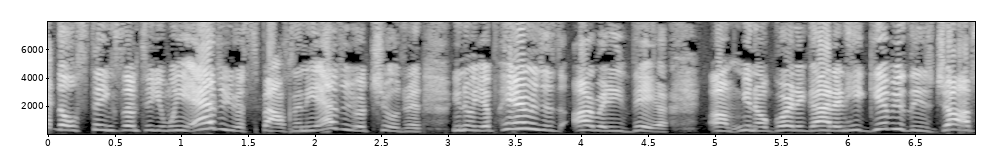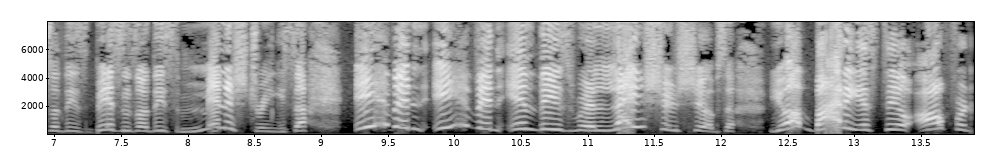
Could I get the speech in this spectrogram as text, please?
add those things unto you, when he adds your spouse and he adds your children, you know, your parents is already there. Um, you know, glory to God, and he give you these jobs or these business or these ministries. Uh, even even in these relationships, your body is still offered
